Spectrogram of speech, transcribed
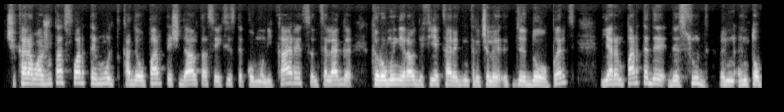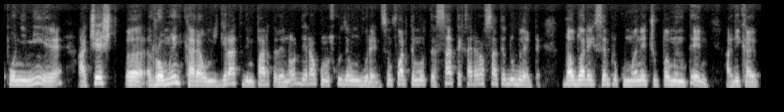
și care au ajutat foarte mult ca de o parte și de alta să existe comunicare, să înțeleagă că românii erau de fiecare dintre cele de două părți, iar în partea de, de sud, în, în toponimie, acești uh, români care au migrat din partea de nord erau cunoscuți de ungureni. Sunt foarte multe sate care erau sate dublete. Dau doar exemplu cu măneciul pământeni, adică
